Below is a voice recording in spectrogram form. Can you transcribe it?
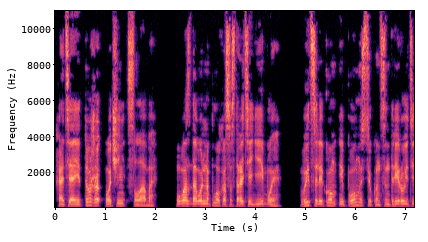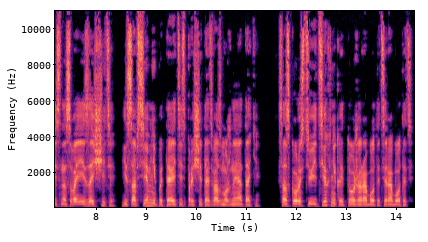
Хотя и тоже очень слабо. У вас довольно плохо со стратегией боя. Вы целиком и полностью концентрируетесь на своей защите и совсем не пытаетесь просчитать возможные атаки. Со скоростью и техникой тоже работать и работать.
